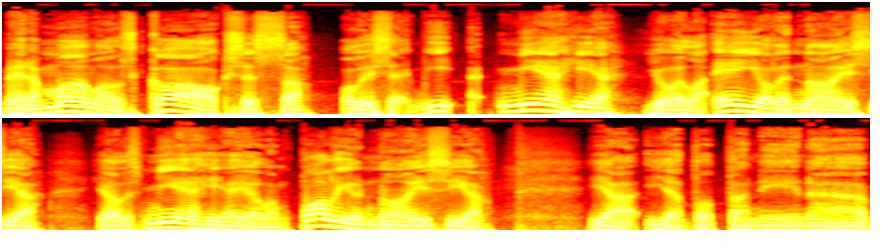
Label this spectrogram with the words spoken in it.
meidän maailma olisi kaauksessa, olisi miehiä, joilla ei ole naisia, ja olisi miehiä, joilla on paljon naisia, ja, ja tota niin, ää,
